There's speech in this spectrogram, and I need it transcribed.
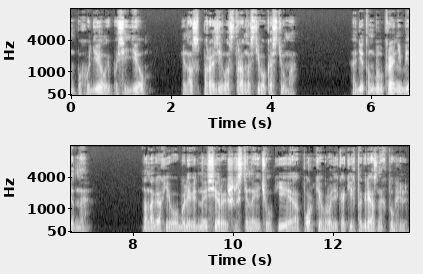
он похудел и посидел, и нас поразила странность его костюма. Одет он был крайне бедно. На ногах его были видны серые шерстяные чулки и опорки вроде каких-то грязных туфель.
